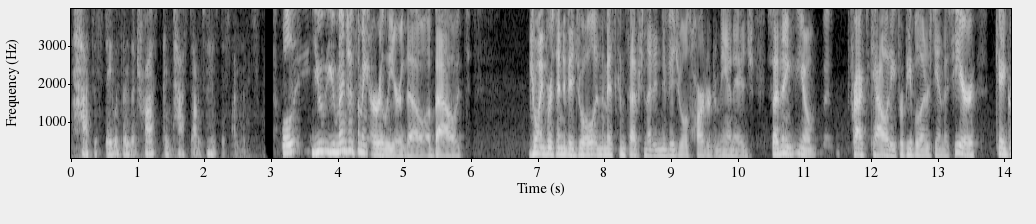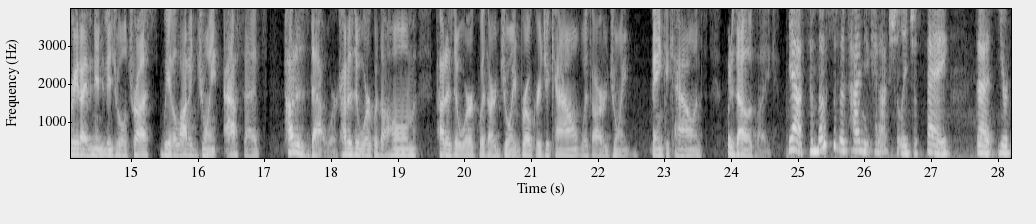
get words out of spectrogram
had to stay within the trust and pass down to his descendants. Well, you you mentioned something earlier though about joint versus individual and the misconception that individual is harder to manage. So I think, you know, practicality for people to understand this here okay, great, I have an individual trust. We have a lot of joint assets. How does that work? How does it work with a home? How does it work with our joint brokerage account, with our joint bank accounts? What does that look like? Yeah, so most of the time you can actually just say that you're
